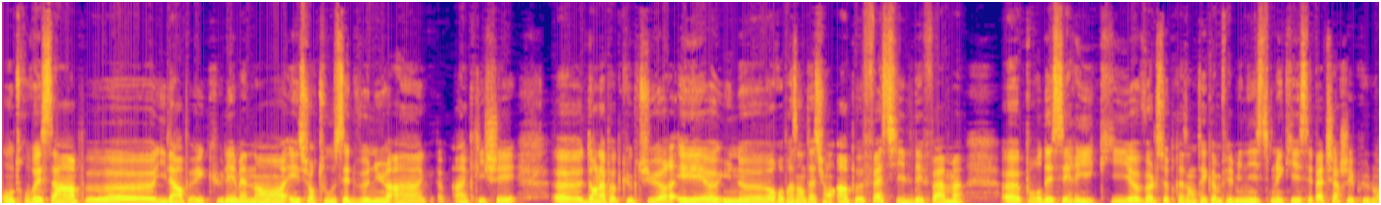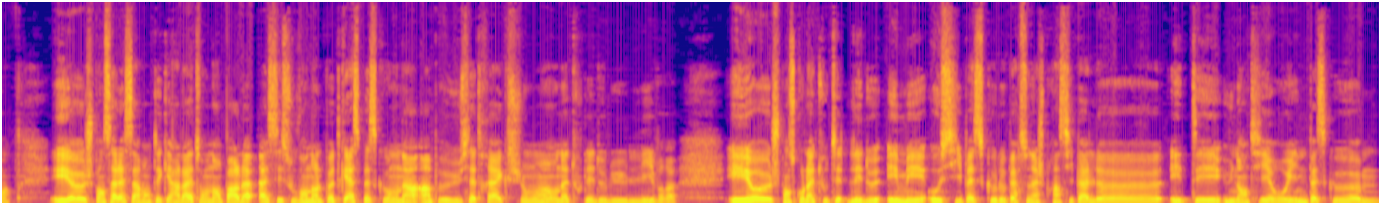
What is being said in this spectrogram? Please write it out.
On trouvait ça un peu, euh, il est un peu éculé maintenant, et surtout c'est devenu un, cliché euh, dans la pop culture et euh, une représentation un peu facile des femmes pour des séries qui veulent se présenter comme féministes mais qui essaient pas de chercher plus loin. Et je pense à la Servante écarlate, on en parle assez souvent dans le podcast parce qu'on a un peu eu cette réaction, on a toutes les deux lu le livre. Et je pense qu'on a toutes les deux aimé aussi parce que le personnage principal était une anti-héroïne parce que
